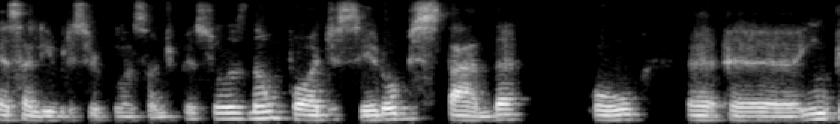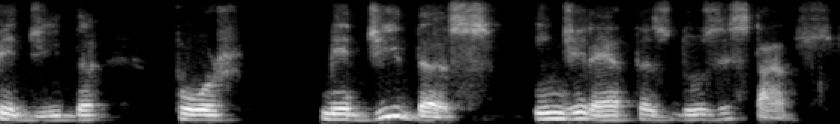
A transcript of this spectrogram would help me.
Essa livre circulação de pessoas não pode ser obstada ou é, é, impedida por medidas indiretas dos estados.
